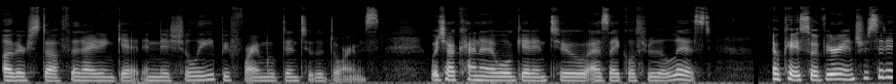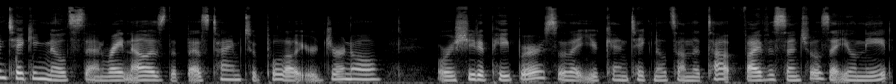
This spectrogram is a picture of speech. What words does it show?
other stuff that I didn't get initially before I moved into the dorms, which I kind of will get into as I go through the list. Okay, so if you're interested in taking notes, then right now is the best time to pull out your journal or a sheet of paper so that you can take notes on the top five essentials that you'll need.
